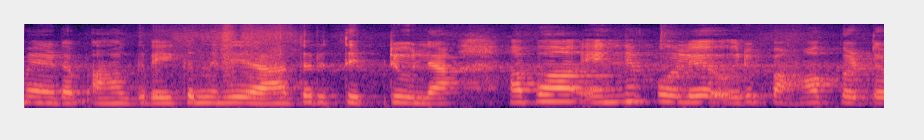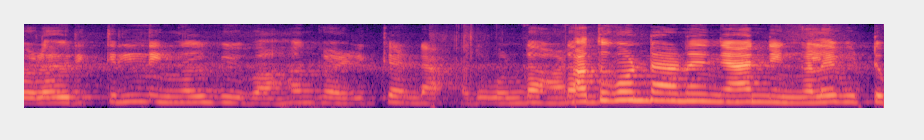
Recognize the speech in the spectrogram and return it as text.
മേഡം ആഗ്രഹിക്കുന്നതിൽ യാതൊരു തെറ്റുമില്ല. അപ്പോൾ എന്നെപ്പോലെ ഒരു പാവപ്പെട്ടവളെ ഒരിക്കലും നിങ്ങൾ വിവാഹം കഴിക്കണ്ട. അതുകൊണ്ടാണ് അതുകൊണ്ടാണ് ഞാൻ നിങ്ങളെ വിട്ട്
